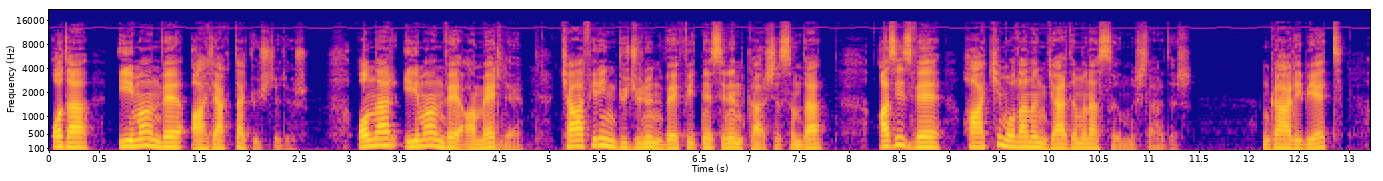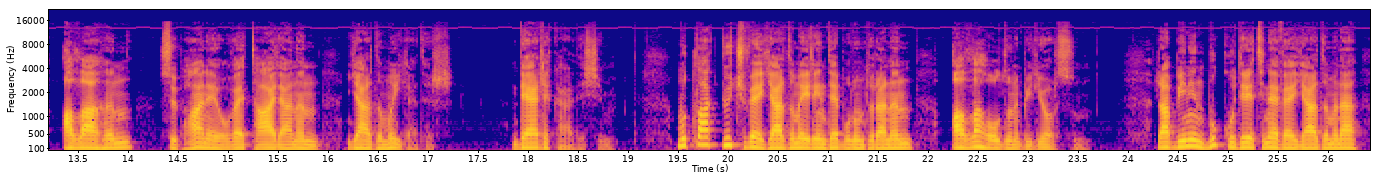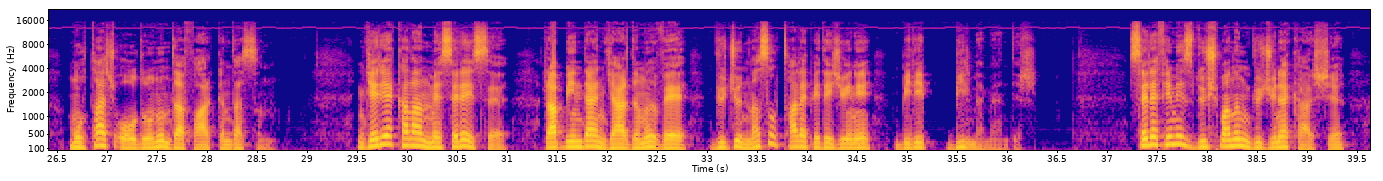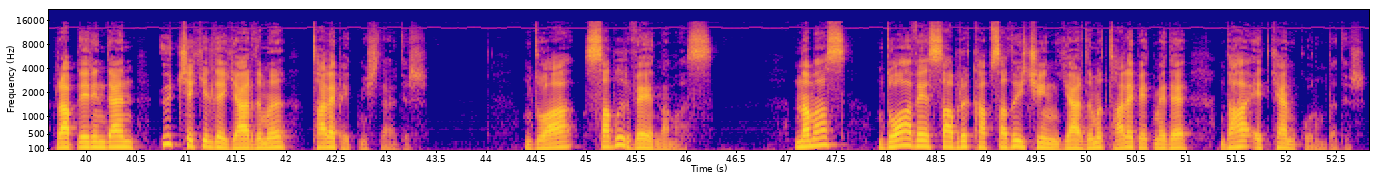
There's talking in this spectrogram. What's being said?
O da iman ve ahlakta güçlüdür. Onlar iman ve amelle, kafirin gücünün ve fitnesinin karşısında, aziz ve hakim olanın yardımına sığınmışlardır. Galibiyet, Allah'ın, Sübhanehu ve Teala'nın yardımıyladır. Değerli kardeşim, mutlak güç ve yardımı elinde bulunduranın Allah olduğunu biliyorsun. Rabbinin bu kudretine ve yardımına muhtaç olduğunun da farkındasın. Geriye kalan mesele ise Rabbinden yardımı ve gücü nasıl talep edeceğini bilip bilmemendir. Selefimiz düşmanın gücüne karşı Rablerinden üç şekilde yardımı talep etmişlerdir. Dua, sabır ve namaz. Namaz, dua ve sabrı kapsadığı için yardımı talep etmede daha etken konumdadır.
